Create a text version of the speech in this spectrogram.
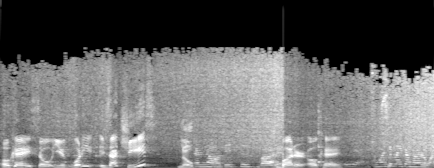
okay, so you, what do you, is that cheese? you. Uh, and no, this is butter. Butter, okay. I want to make another one.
